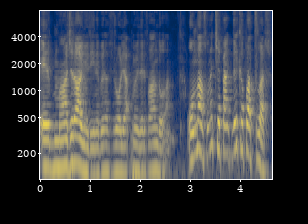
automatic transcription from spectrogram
e, e, macera oynuyordu yine böyle hafif rol yapma öğeleri falan da olan. Ondan sonra kepenkleri kapattılar.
